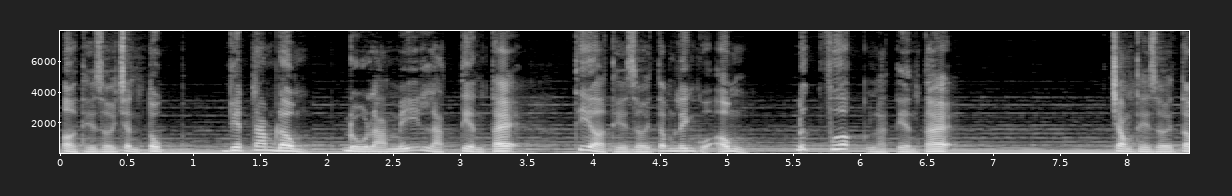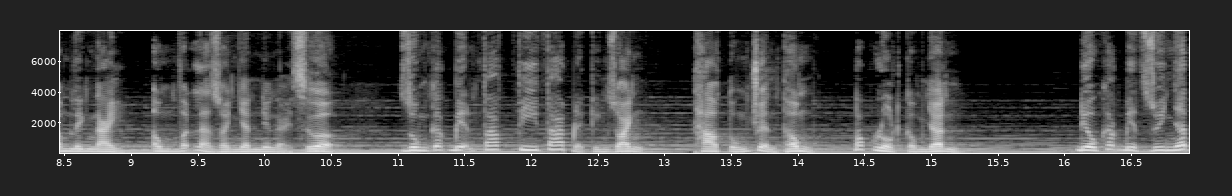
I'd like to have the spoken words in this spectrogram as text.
ở thế giới trần tục, Việt Nam đồng đô la Mỹ là tiền tệ thì ở thế giới tâm linh của ông, Đức Phước là tiền tệ. Trong thế giới tâm linh này, ông vẫn là doanh nhân như ngày xưa, dùng các biện pháp phi pháp để kinh doanh, thao túng truyền thông, bóc lột công nhân. Điều khác biệt duy nhất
